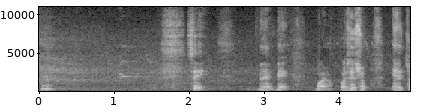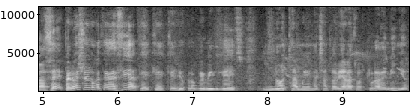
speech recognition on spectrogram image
Hmm. Sí, bien, bien. Bueno, pues eso. Entonces, pero eso es lo que te decía, que, que, yo creo que Bill Gates no está muy enganchado todavía a la tortura de niños.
